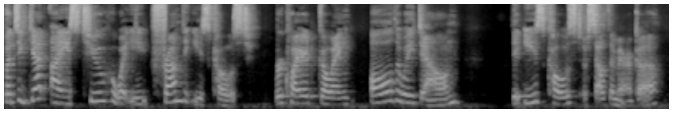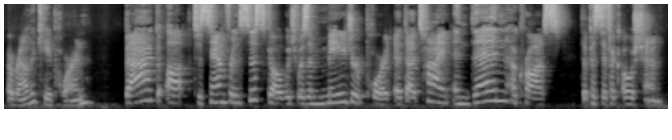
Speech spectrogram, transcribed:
but to get ice to Hawaii from the East Coast required going all the way down the east coast of South America around the Cape Horn, back up to San Francisco, which was a major port at that time, and then across the Pacific Ocean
